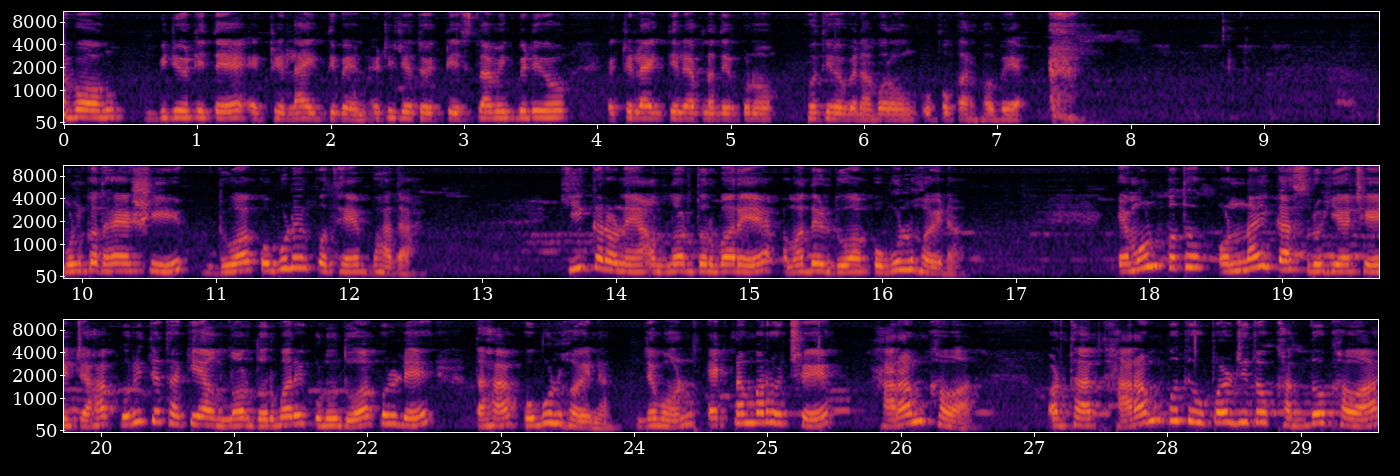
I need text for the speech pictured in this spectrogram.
এবং ভিডিওটিতে একটি লাইক দিবেন। এটি যেহেতু একটি ইসলামিক ভিডিও, একটি লাইক দিলে আপনাদের কোনো ক্ষতি হবে না, বরং উপকার হবে। মূল কথায় আসি দোয়া কবুলের পথে বাধা। কি কারণে আল্লাহর দরবারে আমাদের দোয়া কবুল হয় না? এমন কত অন্যায় কাজ রহিয়াছে, যাহা করিতে থাকি আল্লাহর দরবারে কোনো দোয়া করিলে তাহা কবুল হয় না। যেমন, এক নম্বর হচ্ছে হারাম খাওয়া, অর্থাৎ হারাম পথে উপার্জিত খাদ্য খাওয়া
